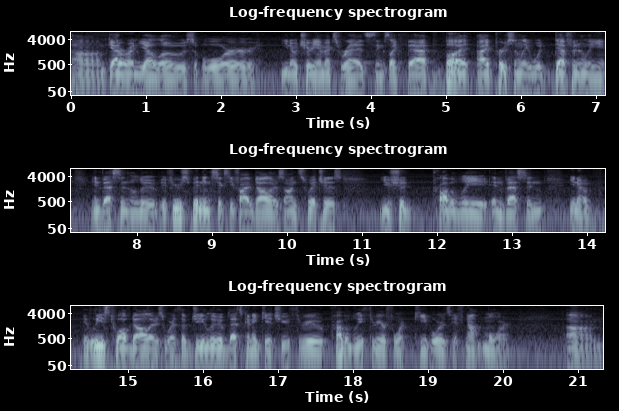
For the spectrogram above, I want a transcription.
um, Gateron Yellows or you know, Cherry MX Reds, things like that. But I personally would definitely invest in the lube. If you're spending $65 on switches, you should probably invest in, you know, at least $12 worth of G Lube. That's going to get you through probably three or four keyboards, if not more. Um,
